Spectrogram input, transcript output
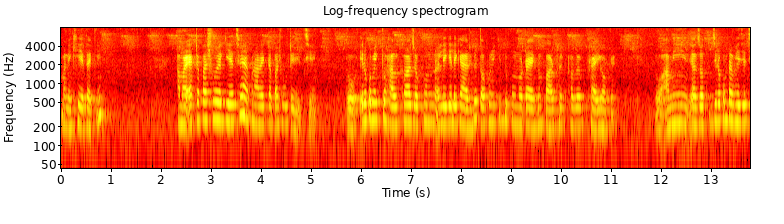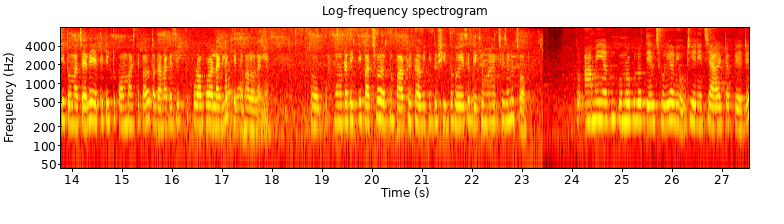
মানে খেয়ে থাকি। আমার একটা পাশ হয়ে গিয়েছে, এখন আর একটা পাশ উল্টে দিচ্ছি। তো এরকম একটু হালকা যখন লেগে লেগে আসবে, তখনই কিন্তু কুমড়োটা একদম পারফেক্টভাবে ফ্রাই হবে। তো আমি যত, যেরকমটা ভেজেছি, তোমরা চাইলে এর থেকে একটু কম ভাজতে পারো, তবে আমার কাছে একটু পোড়া পোড়া লাগলে খেতে ভালো লাগে। তো কুমড়োটা দেখতেই পাচ্ছ, একদম পারফেক্টভাবে কিন্তু সিদ্ধ হয়েছে, দেখে মনে হচ্ছে যেন চপ। তো আমি এখন কুমড়োগুলো তেল ছড়িয়ে আমি উঠিয়ে নিচ্ছি আরেকটা প্লেটে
